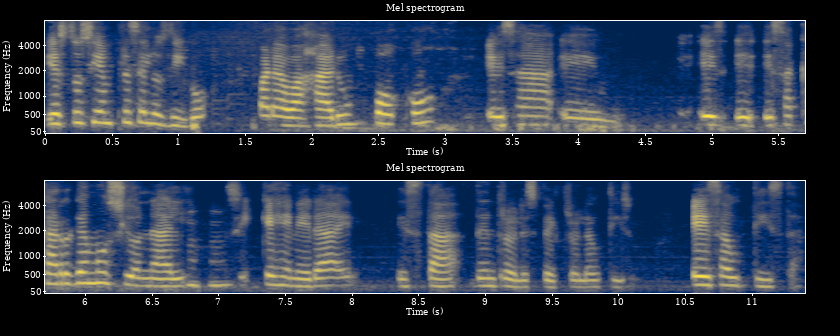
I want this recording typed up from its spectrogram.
Y esto siempre se los digo para bajar un poco esa, eh, e, esa carga emocional que genera está dentro del espectro del autismo. Es autista,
